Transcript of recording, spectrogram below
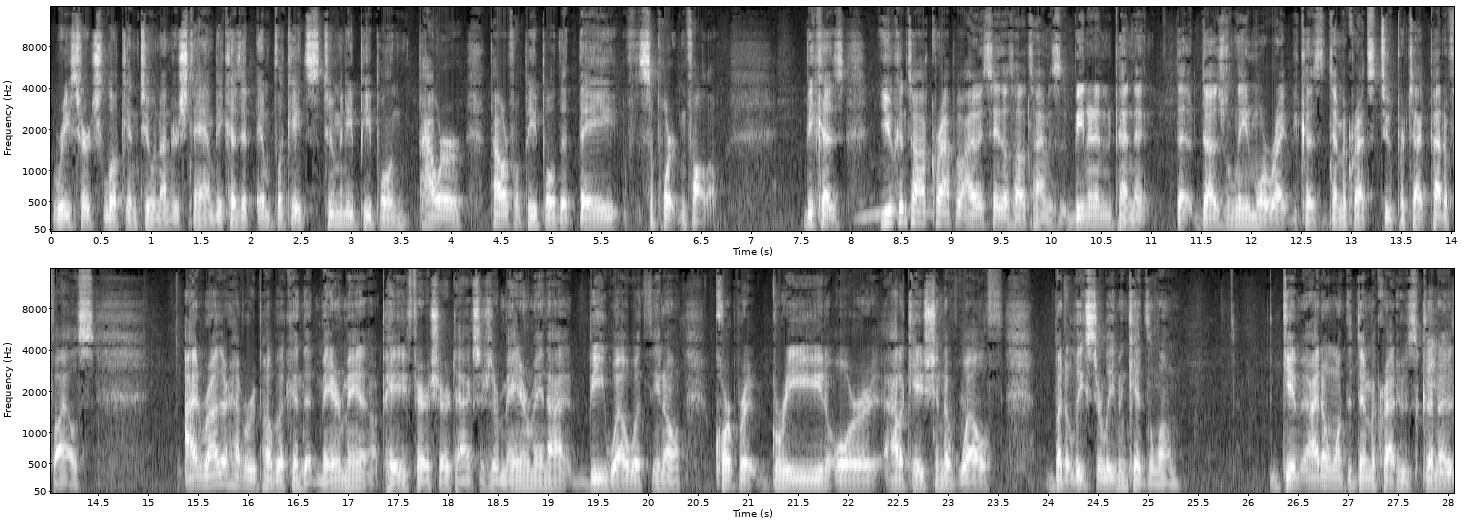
research, look into, and understand because it implicates too many people and power, powerful people that they support and follow. Because you can talk crap. I always say this all the time: is being an independent that does lean more right because Democrats do protect pedophiles. I'd rather have a Republican that may or may not pay fair share taxes or may or may not be well with, you know, corporate greed or allocation of wealth, but at least they're leaving kids alone. Give I don't want the Democrat who's going to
